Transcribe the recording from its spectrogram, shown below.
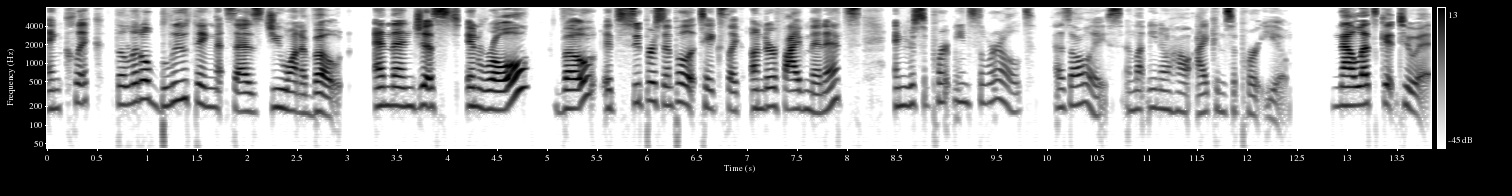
and click the little blue thing that says, Do you want to vote? And then just enroll, vote. It's super simple. It takes like under five minutes, and your support means the world, as always. And let me know how I can support you. Now let's get to it.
